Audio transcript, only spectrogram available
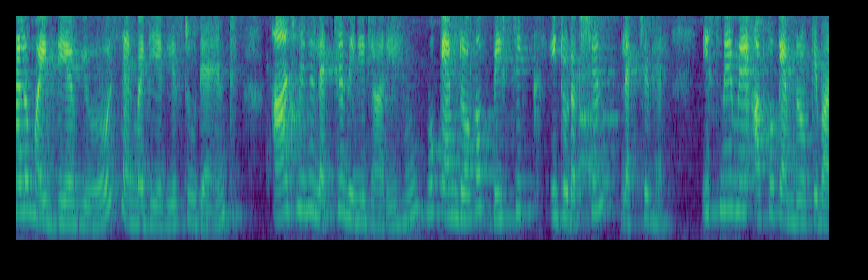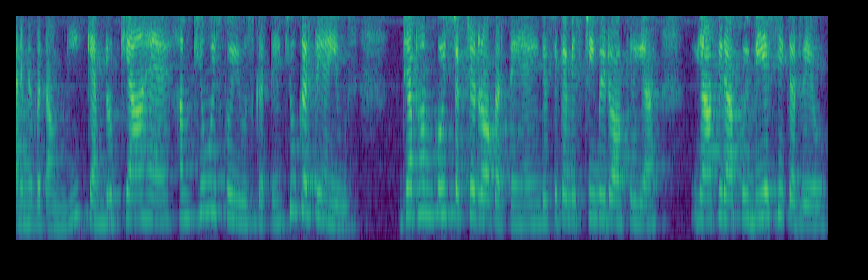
Hello my dear viewers and my dear dear student आज मैं जो लेक्चर देने जा रही हूँ, वो कैमड्रॉ का बेसिक इंट्रोडक्शन लेक्चर है। इसमें मैं आपको कैमड्रॉ के बारे में बताऊँगी। कैमड्रॉ क्या है? हम क्यों इसको यूज़ करते हैं? क्यों करते हैं यूज़ जब हम कोई स्ट्रक्चर ड्रॉ करते हैं, जैसे केमिस्ट्री में ड्रॉ किया, या फिर आप कोई बीएससी कर रहे हो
